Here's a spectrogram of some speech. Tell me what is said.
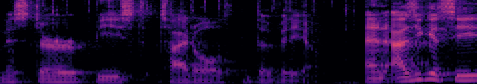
Mr. Beast title the video? And as you can see,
